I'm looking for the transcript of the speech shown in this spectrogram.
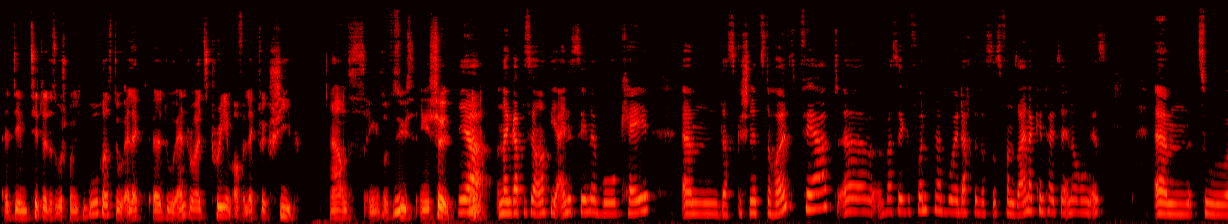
äh, dem Titel des ursprünglichen Buches, Do, Elect äh, Do Androids Dream of Electric Sheep. Ja, und das ist irgendwie so süß, irgendwie schön. Ja, und dann gab es ja auch noch die eine Szene, wo Kay ähm, das geschnitzte Holzpferd, äh, was er gefunden hat, wo er dachte, dass das von seiner Kindheitserinnerung ist, ähm, zu,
